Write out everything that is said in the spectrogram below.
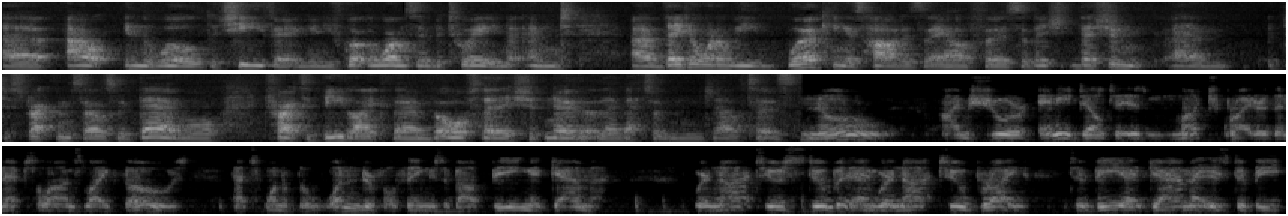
uh, out in the world achieving. And you've got the ones in between and um, they don't want to be working as hard as they are first, so they, sh they shouldn't um, distract themselves with them or try to be like them, but also they should know that they're better than deltas. No, I'm sure any delta is much brighter than epsilons like those. That's one of the wonderful things about being a gamma. We're not too stupid and we're not too bright. To be a gamma is to be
